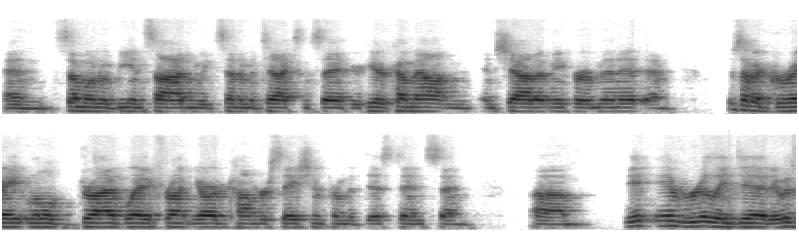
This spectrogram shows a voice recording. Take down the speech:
and someone would be inside and we'd send them a text and say, if you're here, come out and, and shout at me for a minute. And just have a great little driveway front yard conversation from a distance. And um, it, it really did. It was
